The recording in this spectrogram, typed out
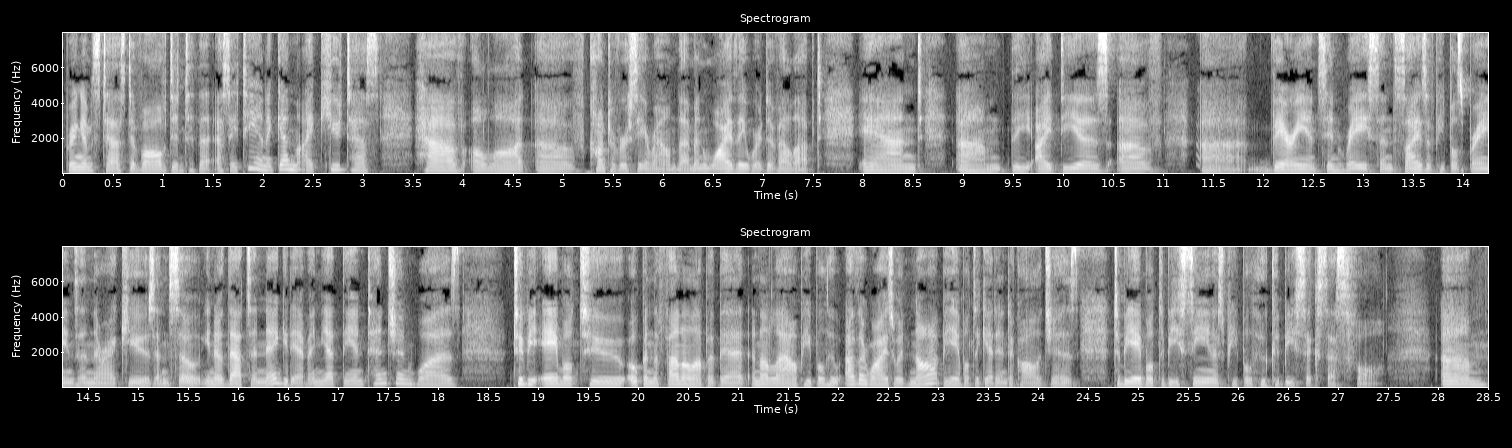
Brigham's test evolved into the SAT. And again, the IQ tests have a lot of controversy around them and why they were developed and um, the ideas of uh, variance in race and size of people's brains and their IQs. And so, you know, that's a negative. And yet the intention was to be able to open the funnel up a bit and allow people who otherwise would not be able to get into colleges to be able to be seen as people who could be successful. Um,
